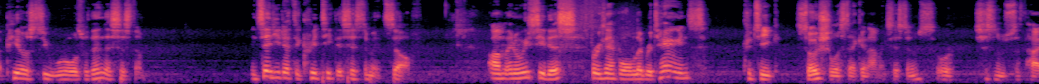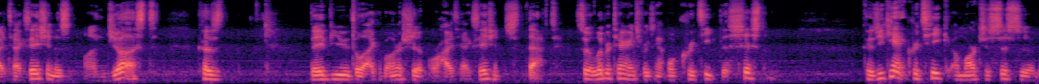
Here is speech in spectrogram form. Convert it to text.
appeals to rules within the system. Instead, you'd have to critique the system itself. Um, and we see this, for example, libertarians critique socialist economic systems or systems with high taxation as unjust because they view the lack of ownership or high taxation as theft. So libertarians, for example, critique the system because you can't critique a Marxist system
